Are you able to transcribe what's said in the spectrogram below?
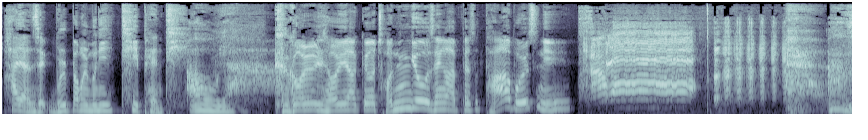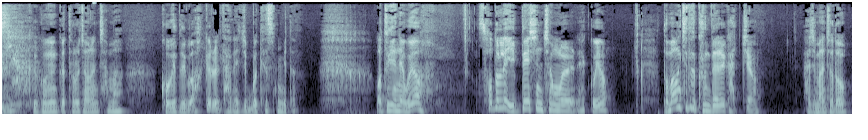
하얀색 물방울 무늬 티 팬티. 아우 야. 그걸 저희 학교 전교생 앞에서 다 보였으니. 아우야. 그 공연 끝으로 저는 차마 고개 들고 학교를 다니지 못했습니다. 어떻게 했냐고요? 서둘러 입대 신청을 했고요. 도망치듯 군대를 갔죠. 하지만 저도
